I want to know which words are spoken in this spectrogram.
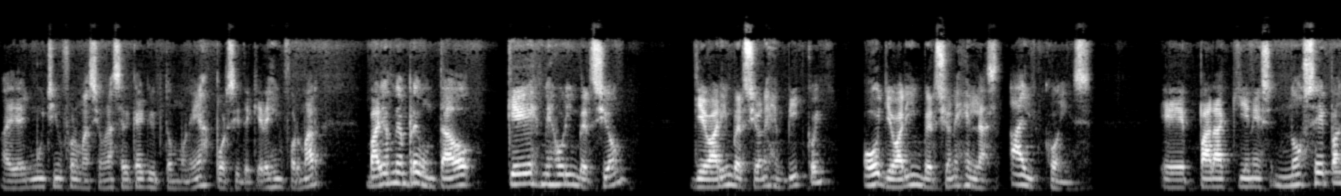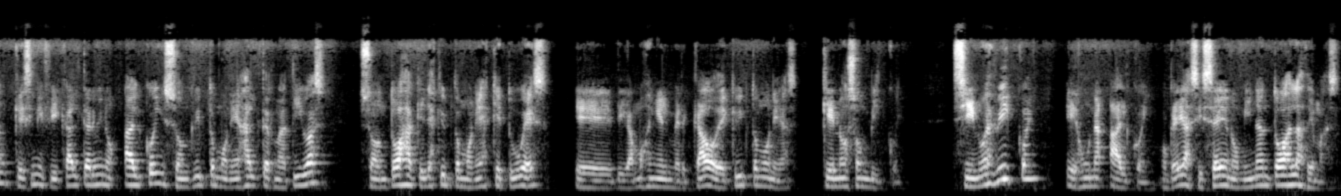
ahí hay mucha información acerca de criptomonedas por si te quieres informar. Varios me han preguntado qué es mejor inversión, llevar inversiones en Bitcoin o llevar inversiones en las altcoins. Eh, para quienes no sepan qué significa el término altcoin, son criptomonedas alternativas, son todas aquellas criptomonedas que tú ves, eh, digamos, en el mercado de criptomonedas que no son Bitcoin. Si no es Bitcoin, es una altcoin, ¿ok? Así se denominan todas las demás.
